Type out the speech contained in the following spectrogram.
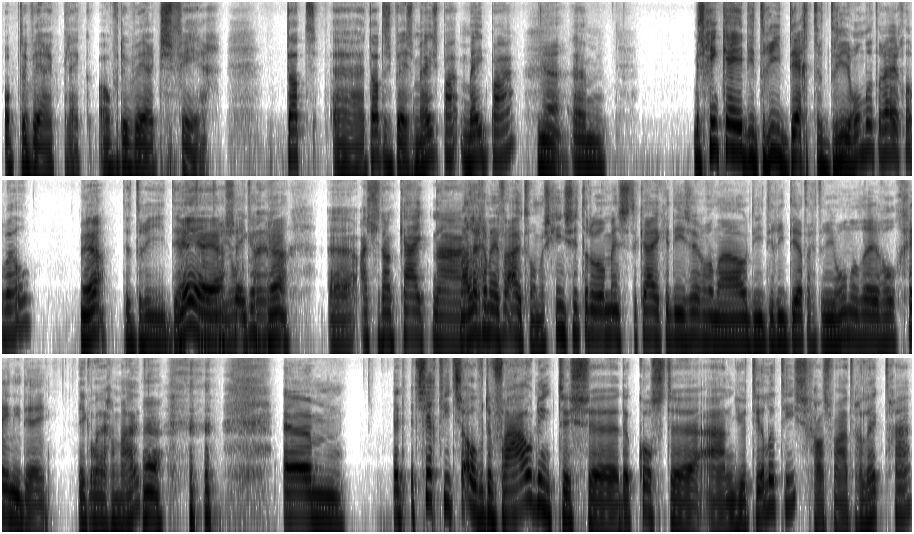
op de werkplek, over de werksfeer. Dat, eh, dat is best meetbaar. meetbaar. Ja. Ehm, misschien ken je die 330-300 regel wel. Ja. De 330 Ja, ja, ja, 300 zeker. regel. Ja. Eh, als je dan kijkt naar... Maar leg hem even uit, want misschien zitten er wel mensen te kijken die zeggen van nou, die 330-300 regel, geen idee. Ik leg hem uit. Ja. Ehm, het, het zegt iets over de verhouding tussen de kosten aan utilities, gas, water, elektra,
